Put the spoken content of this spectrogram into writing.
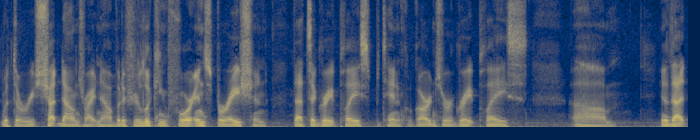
with the re- shutdowns right now, but if you're looking for inspiration, that's a great place. Botanical gardens are a great place. Um, you know that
